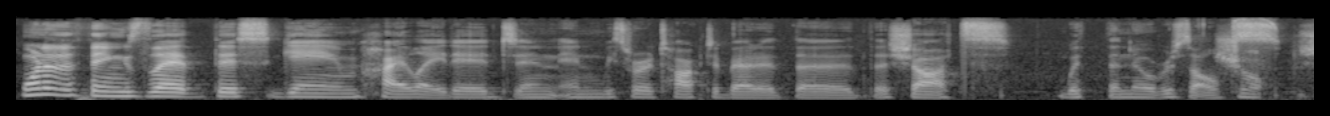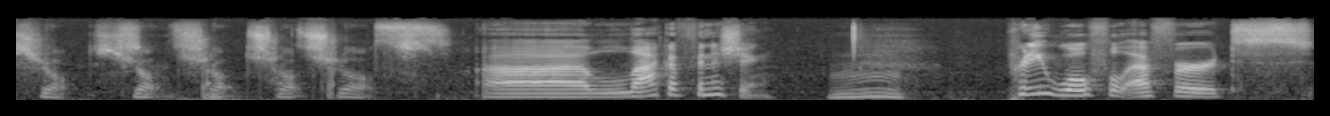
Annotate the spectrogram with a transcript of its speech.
One of the things that this game highlighted, and, and we sort of talked about it, the the shots with the no results. Shots, shots, shots, shots, shots, shots. Uh, lack of finishing. Mm. Pretty woeful effort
